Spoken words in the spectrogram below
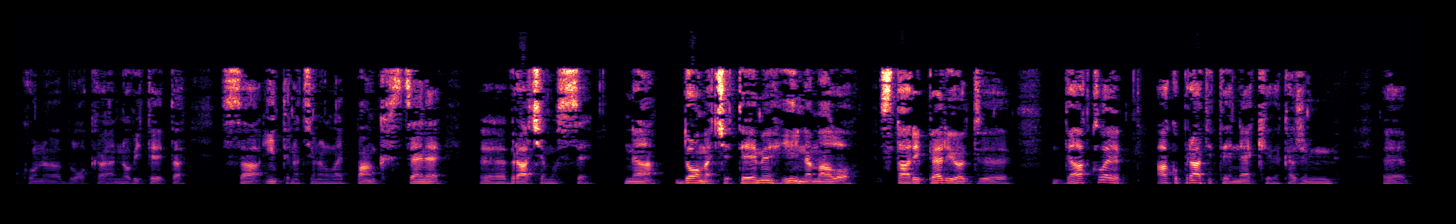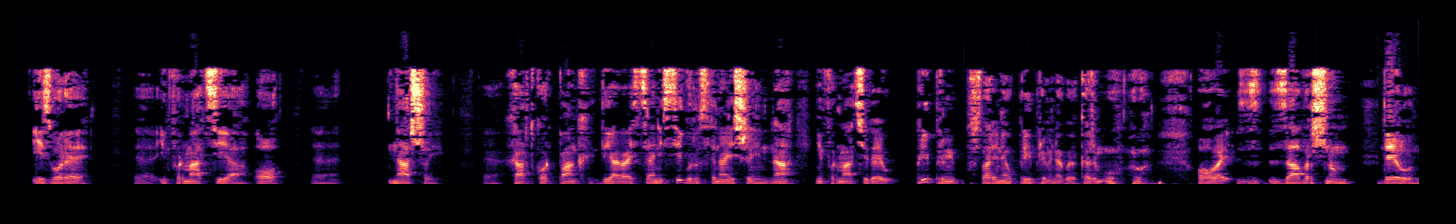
Nakon bloka noviteta sa internacionalne punk scene e, vraćamo se na domaće teme i na malo stari period. E, dakle, ako pratite neke, da kažem, e, izvore informacija o našoj hardcore punk DIY sceni, sigurno ste naišli na informaciju da je u pripremi, u stvari ne u pripremi, nego da kažem u, u ovaj završnom delu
